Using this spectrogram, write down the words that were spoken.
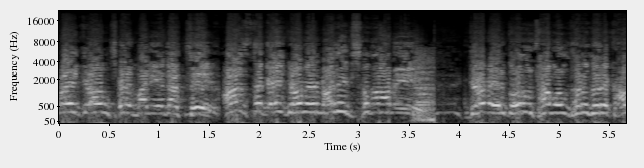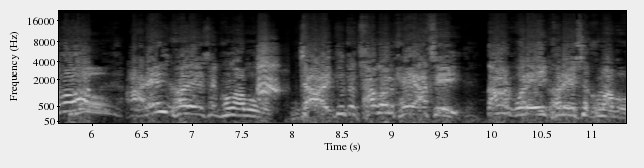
সবাই গ্রাম ছেড়ে পালিয়ে যাচ্ছে। আজ থেকে এই গ্রামের মালিক শুধু আমি। গ্রামের গরু ছাগল ধরে ধরে খাব আর এই ঘরে এসে ঘুমাবো। যাই দুটো ছাগল খেয়ে আছি তারপরে এই ঘরে এসে ঘুমাবো।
